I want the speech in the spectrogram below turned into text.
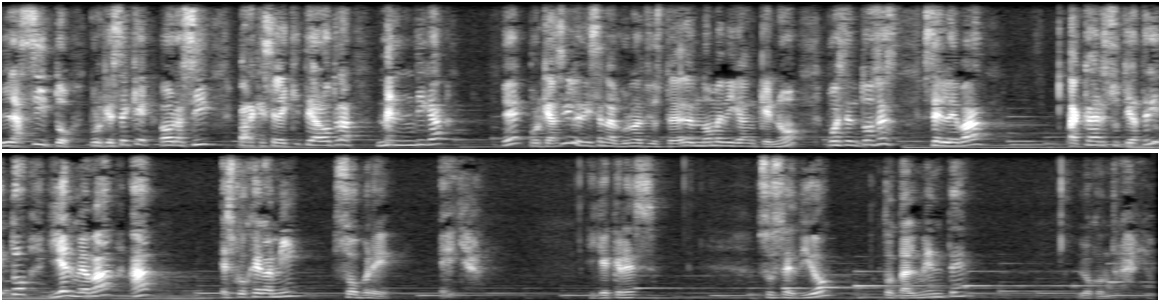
la cito, porque sé que ahora sí, para que se le quite a la otra mendiga, ¿eh? porque así le dicen algunas de ustedes, no me digan que no, pues entonces se le va a caer su teatrito y él me va a escoger a mí sobre ella. ¿Y qué crees? Sucedió totalmente lo contrario.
